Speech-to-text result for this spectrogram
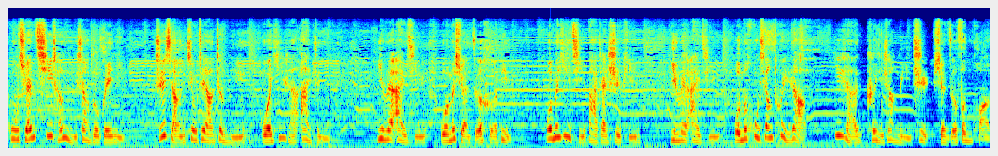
股权七成以上都归你。只想就这样证明，我依然爱着你。因为爱情，我们选择合并，我们一起霸占视频。因为爱情，我们互相退让，依然可以让理智选择疯狂。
